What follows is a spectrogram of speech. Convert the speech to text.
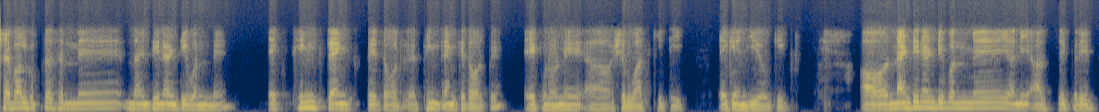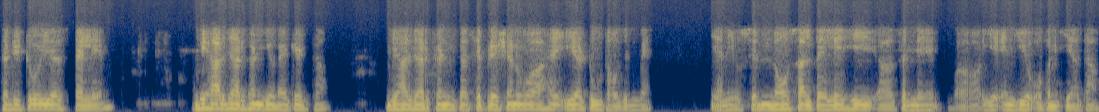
शैबाल गुप्ता सर ने 1991 में एक थिंक टैंक पे तौर थिंक टैंक के तौर पे एक उन्होंने शुरुआत की थी, एक एनजीओ की. और 1991 में, यानी आज से करीब 32 इयर्स पहले, बिहार झारखंड यूनाइटेड था. बिहार झारखंड का सेपरेशन हुआ है ईयर 2000 में. यानी उससे नौ साल पहले ही सर ने ये एनजीओ ओपन किया था.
